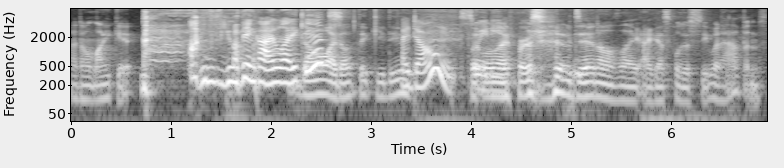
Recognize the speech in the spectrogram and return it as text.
I don't like it. you think I like it? no, I don't think you do. I don't, But sweetie. when I first moved in, I was like, I guess we'll just see what happens.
